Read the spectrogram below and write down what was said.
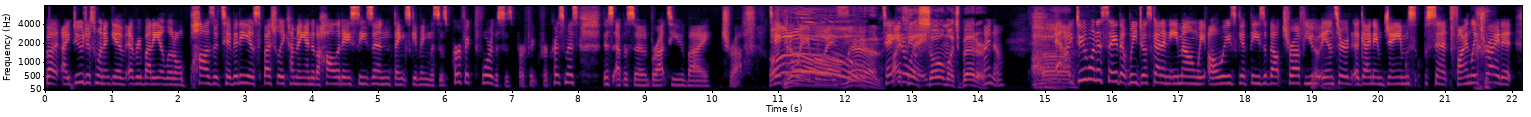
But i do just want to give everybody a little positivity especially coming into the holiday season. Thanksgiving this is perfect for this is perfect for christmas. This episode brought to you by truff. Take it oh, away Oh, boys. man. take I it feel away. so much better. i know and I do want to say that we just got an email, and we always get these about Truff. You answered a guy named James sent. Finally tried it.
